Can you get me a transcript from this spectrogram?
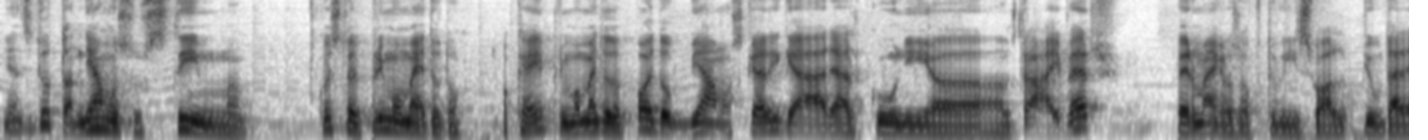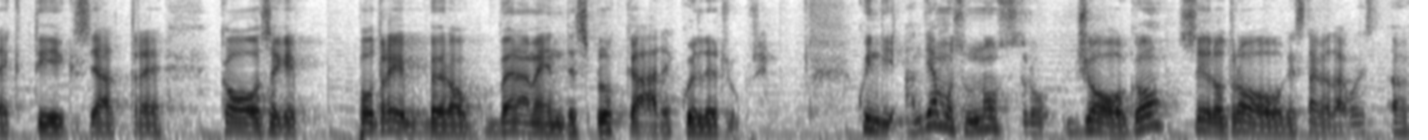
Innanzitutto andiamo su Steam, questo è il primo metodo, ok? Primo metodo, poi dobbiamo scaricare alcuni uh, driver per Microsoft Visual, più DirectX e altre cose che potrebbero veramente sbloccare quell'errore. Quindi andiamo sul nostro gioco, se lo trovo che sta da questo, uh,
